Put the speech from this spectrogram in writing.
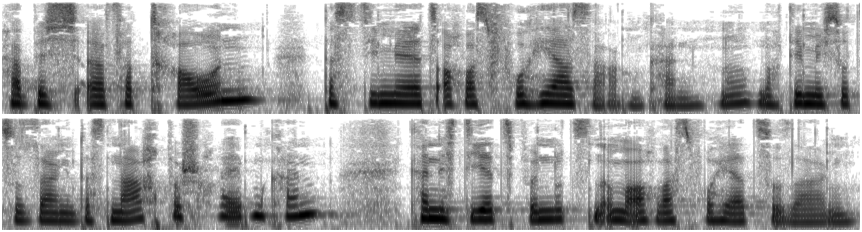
habe ich äh, Vertrauen, dass die mir jetzt auch was vorhersagen kann. Ne? Nachdem ich sozusagen das nachbeschreiben kann, kann ich die jetzt benutzen, um auch was vorherzusagen.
